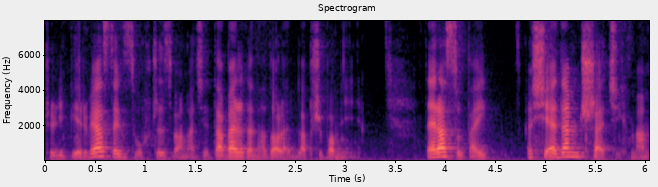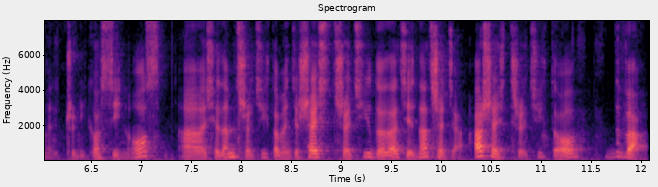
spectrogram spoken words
czyli pierwiastek z 2 przez 2. Macie tabelkę na dole dla przypomnienia. Teraz tutaj 7 trzecich mamy, czyli cosinus. a 7 trzecich to będzie 6 trzecich dodać 1 trzecia, a 6 trzecich to 2.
